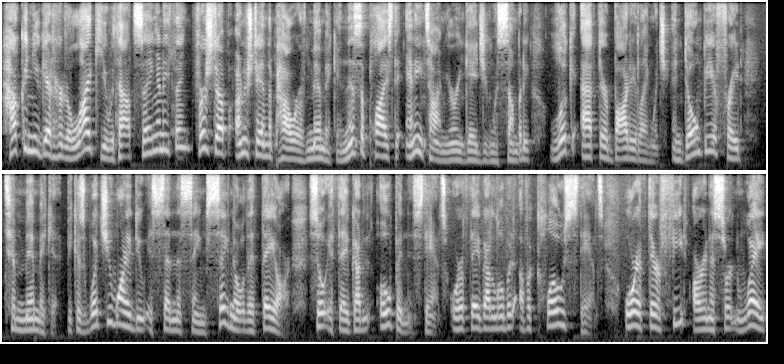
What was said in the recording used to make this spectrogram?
How can you get her to like you without saying anything? First up, understand the power of mimic, and this applies to any time you're engaging with somebody. Look at their body language and don't be afraid to mimic it because what you want to do is send the same signal that they are. So if they've got an open stance or if they've got a little bit of a closed stance or if their feet are in a certain way,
